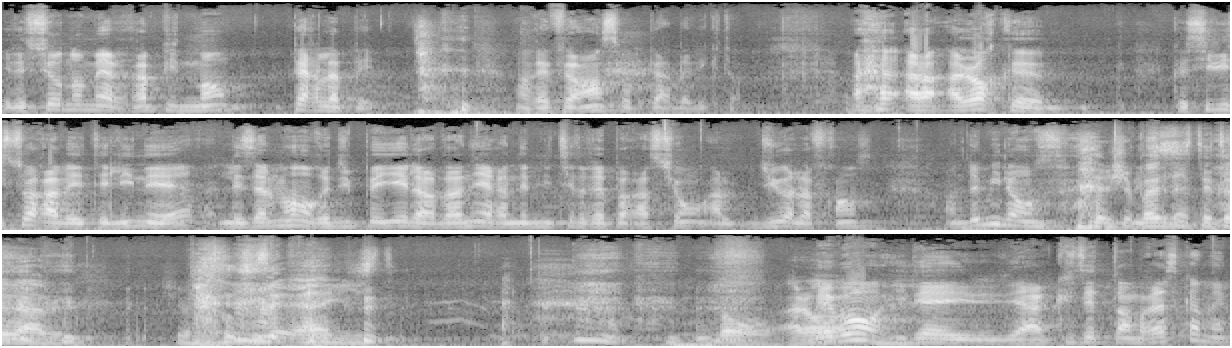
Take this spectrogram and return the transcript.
et les surnommèrent rapidement Père la paix, en référence au père de la victoire. Alors que, que si l'histoire avait été linéaire, les Allemands auraient dû payer leur dernière indemnité de réparation due à la France en 2011. Je sais pas si c'était tenable. Je sais pas si c'est réaliste. Bon, alors... Mais bon, il est, il est, accusé de tendresse quand même.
